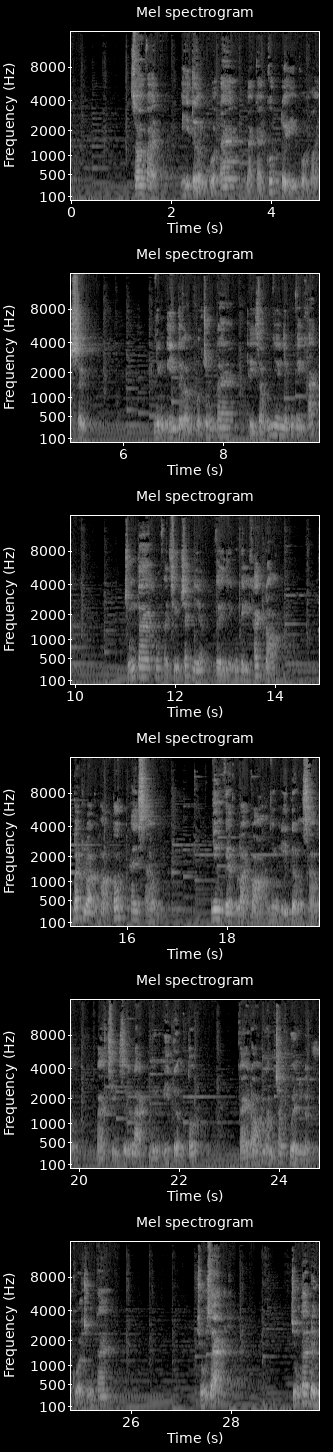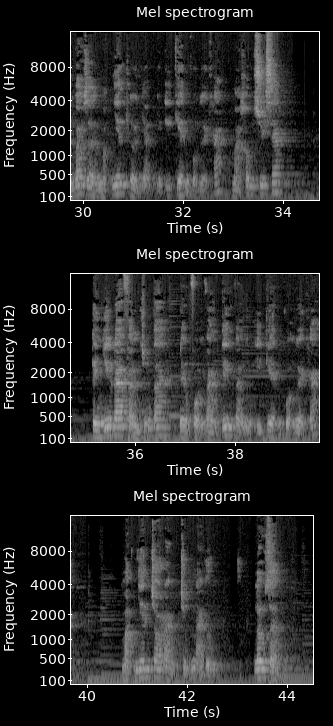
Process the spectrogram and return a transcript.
Do vậy, ý tưởng của ta là cái cốt tủy của mọi sự. Những ý tưởng của chúng ta thì giống như những vị khách chúng ta không phải chịu trách nhiệm về những vị khách đó, bất luận họ tốt hay xấu. Nhưng việc loại bỏ những ý tưởng xấu và chỉ giữ lại những ý tưởng tốt, cái đó nằm trong quyền lực của chúng ta. Chú giải, chúng ta đừng bao giờ mặc nhiên thừa nhận những ý kiến của người khác mà không suy xét. Hình như đa phần chúng ta đều vội vàng tin vào những ý kiến của người khác mặc nhiên cho rằng chúng là đúng. Lâu dần,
